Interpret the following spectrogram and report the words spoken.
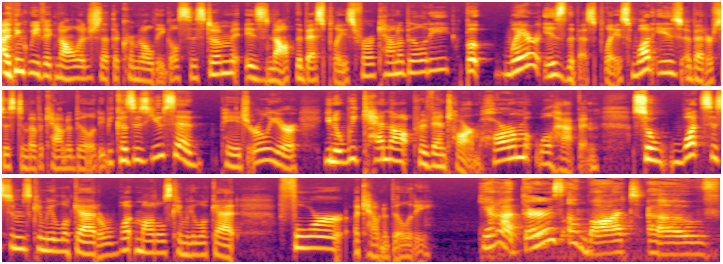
I think we've acknowledged that the criminal legal system is not the best place for accountability, but where is the best place? What is a better system of accountability? Because as you said, Paige, earlier, you know, we cannot prevent harm. Harm will happen. So, what systems can we look at or what models can we look at for accountability? Yeah, there's a lot of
